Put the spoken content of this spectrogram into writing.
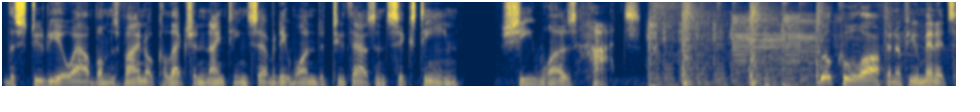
the studio album's vinyl collection 1971 to 2016, She Was Hot. We'll cool off in a few minutes,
